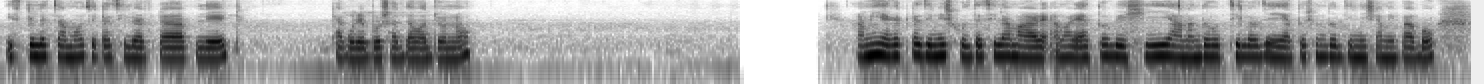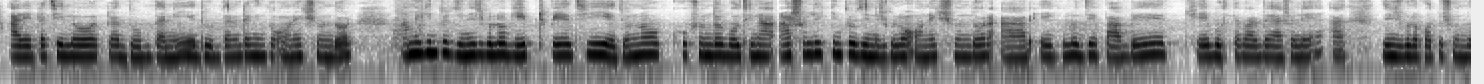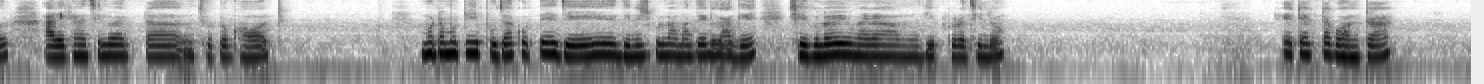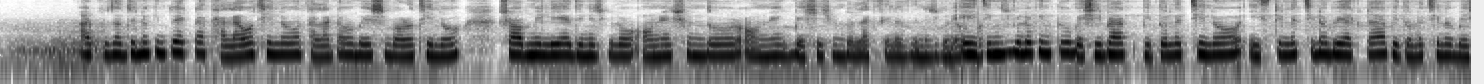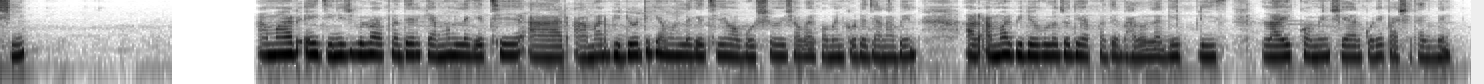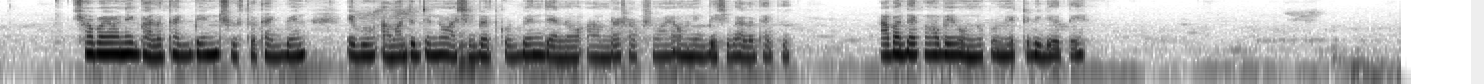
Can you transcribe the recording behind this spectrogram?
স্টিলের চামচ, এটা ছিল একটা প্লেট। ঠাকুরের প্রসাদ দেওয়ার জন্য। আমি এক একটা জিনিস খুলতেছিলাম আর আমার এত বেশি আনন্দ হচ্ছিল যে এত সুন্দর জিনিস আমি পাবো। আর এটা ছিল একটা ধূপদানি। এই ধূপদানিটা কিন্তু অনেক সুন্দর। আমি কিন্তু জিনিসগুলো গিফট পেয়েছি, এজন্য খুব সুন্দর বলছি না। আসলে কিন্তু জিনিসগুলো অনেক সুন্দর আর এইগুলো যে পাবে সেই বুঝতে পারবে আসলে জিনিসগুলো কত সুন্দর। আর এখানে ছিল একটা ছোট ঘট। মোটামুটি পূজা করতে যে জিনিসগুলো আমাদের লাগে, সেগুলোই ওনারা গিফট করেছিল। এটা একটা ঘণ্টা। আর পূজার জন্য কিন্তু একটা থালাও ছিল, থালাটাও বেশ বড় ছিল। সব মিলিয়ে জিনিসগুলো অনেক সুন্দর, অনেক বেশি সুন্দর লাগছিল জিনিসগুলো। এই জিনিসগুলো কিন্তু বেশিরভাগ পিতলের ছিল, স্টিলের ছিল দুই একটা, পিতলের ছিল বেশি। আমার এই জিনিসগুলো আপনাদের কেমন লেগেছে আর আমার ভিডিওটি কেমন লেগেছে অবশ্যই সবাই কমেন্ট করে জানাবেন। আর আমার ভিডিওগুলো যদি আপনাদের ভালো লাগে প্লিজ লাইক কমেন্ট শেয়ার করে পাশে থাকবেন। সবাই অনেক ভালো থাকবেন, সুস্থ থাকবেন এবং আমাদের জন্য আশীর্বাদ করবেন যেন আমরা সবসময় অনেক বেশি ভালো থাকি। আবার দেখা হবে অন্য কোনো একটা ভিডিওতে।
